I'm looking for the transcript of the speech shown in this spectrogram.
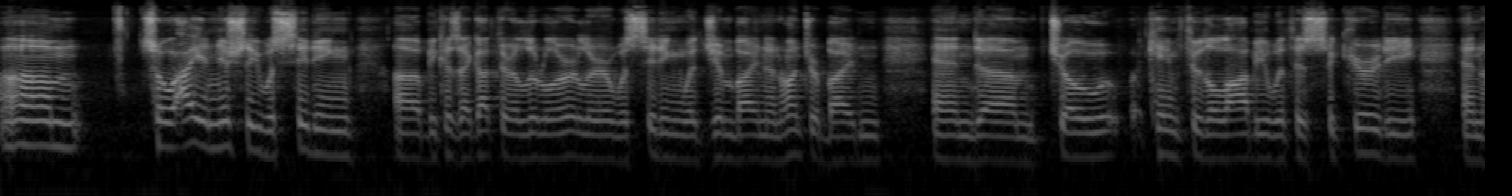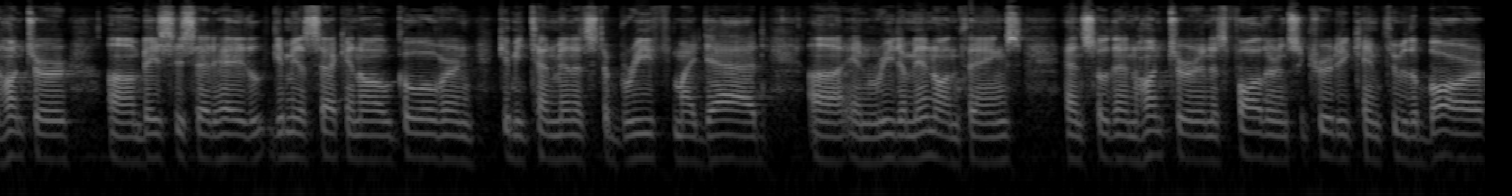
Um, so I initially was sitting uh, because I got there a little earlier. Was sitting with Jim Biden and Hunter Biden, and um, Joe came through the lobby with his security, and Hunter um, basically said, "Hey, give me a second. I'll go over and give me ten minutes to brief my dad uh, and read him in on things." And so then Hunter and his father and security came through the bar,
